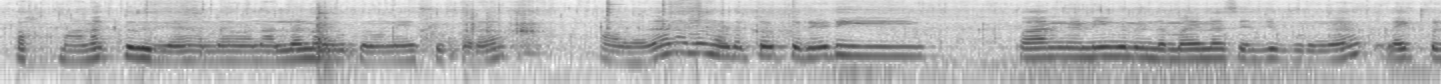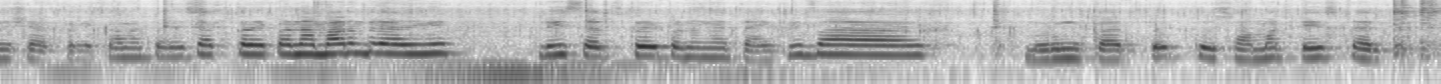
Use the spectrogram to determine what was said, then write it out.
அப்பா மணக்குதுங்க. அந்த நல்லெண்ணெய் ஊற்றணுன்னே சூப்பராக அவ்வளோதான் நம்மளோட தொக்கு ரெடி பாருங்கள் நீங்களும் இந்த மாதிரிலாம் செஞ்சு கொடுங்க. லைக் பண்ணி ஷேர் பண்ணி கமெண்ட் பண்ணி சப்ஸ்கிரைப் பண்ண மறந்துடாதீங்க. ப்ளீஸ் சப்ஸ்கிரைப் பண்ணுங்கள் தேங்க்யூ பாய் முருங்கைக்காய் தொக்கு செம்ம டேஸ்ட்டாக இருக்குது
